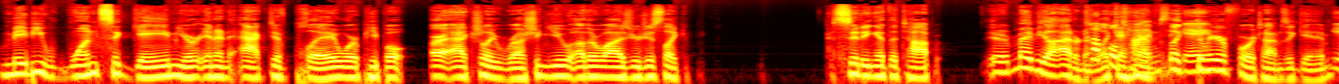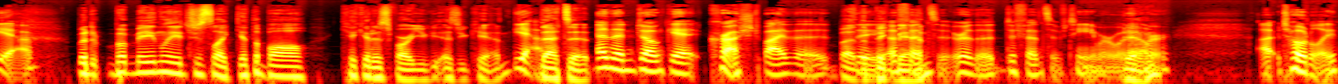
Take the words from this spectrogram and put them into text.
maybe once a game you're in an active play where people are actually rushing you. Otherwise, you're just like sitting at the top. Or maybe I don't know, Couple like a hand- a like game. three or four times a game. Yeah. But but mainly it's just like get the ball, kick it as far you, as you can. Yeah. that's it. And then don't get crushed by the, By the big man. offensive or the defensive team or whatever. Uh, totally.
